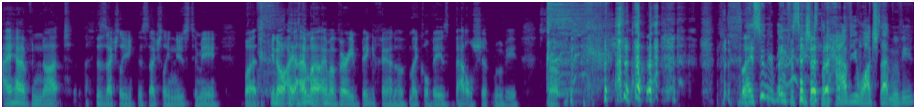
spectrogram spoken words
I have not. This is actually this is actually news to me, but you know I, I'm a I'm a very big fan of Michael Bay's Battleship movie. So, I assume you're being facetious, but have you watched that movie?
